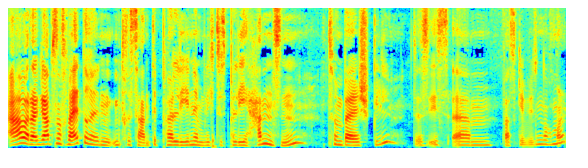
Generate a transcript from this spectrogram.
Aber da gab es noch weitere interessante Palais, nämlich das Palais Hansen zum Beispiel. Das ist, ähm, was gewesen nochmal?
